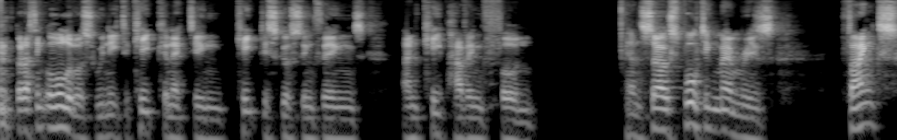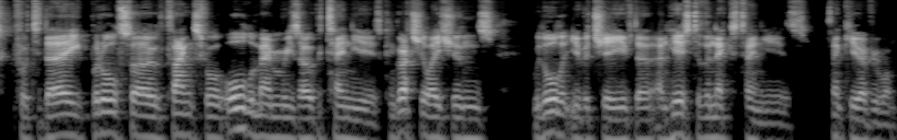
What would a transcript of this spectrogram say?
but I think all of us, we need to keep connecting, keep discussing things, and keep having fun. And so, sporting memories, thanks for today, but also thanks for all the memories over 10 years. Congratulations with all that you've achieved, and here's to the next 10 years. Thank you, everyone.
